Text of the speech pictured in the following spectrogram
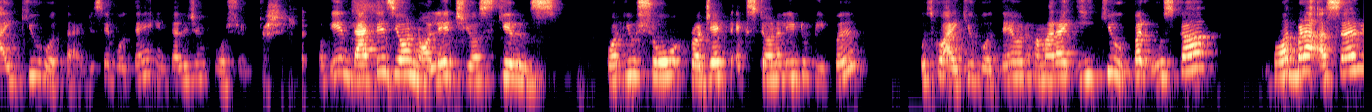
आईक्यू होता है जिसे बोलते हैं intelligent question okay that is your knowledge your skills what you show project externally to people उसको आई क्यू बोलते हैं और हमारा ई e क्यू पर उसका बहुत बड़ा असर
